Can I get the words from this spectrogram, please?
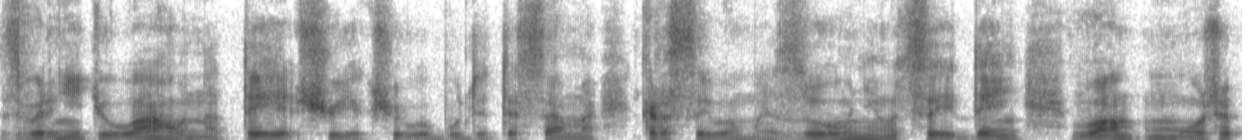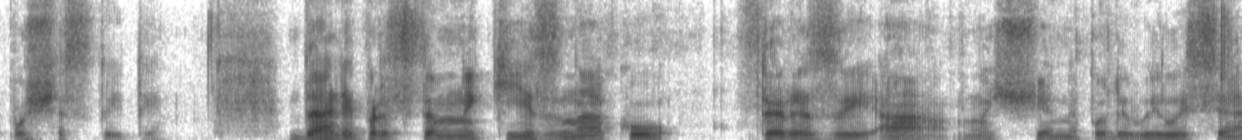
Зверніть увагу на те, що якщо ви будете саме красивими ззовні у цей день, вам може пощастити. Далі представники знаку Терези. А, ми ще не подивилися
